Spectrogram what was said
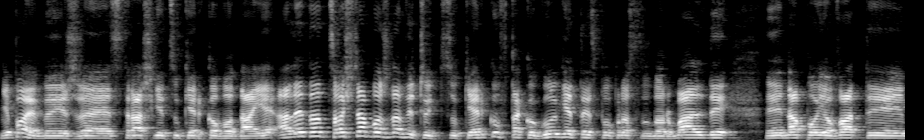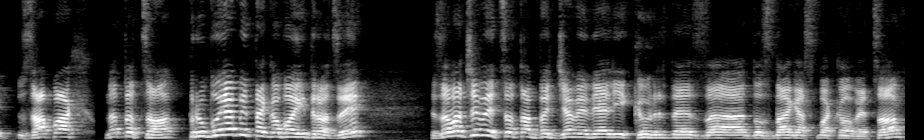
Nie powiem, że strasznie cukierkowo daje, ale no coś tam można wyczuć cukierków. Tak ogólnie to jest po prostu normalny, y, napojowaty zapach. No to co? Próbujemy tego, moi drodzy. Zobaczymy, co tam będziemy mieli, kurde, za doznania smakowe, co?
